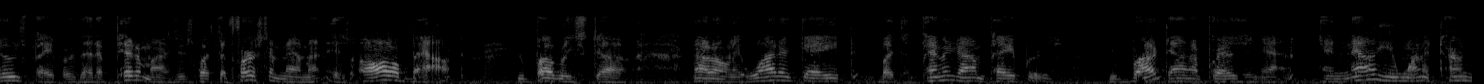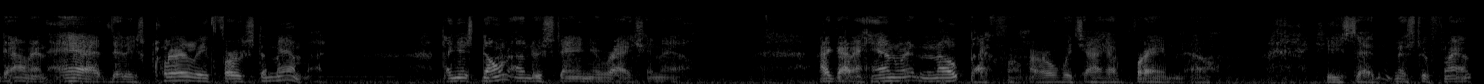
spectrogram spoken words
newspaper that epitomizes what the First Amendment is all about, you published uh, not only Watergate, but the Pentagon Papers. You brought down a president, and now you want to turn down an ad that is clearly First Amendment. I just don't understand your rationale. I got a handwritten note back from her, which I have framed now. She said, Mr. Flynt,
